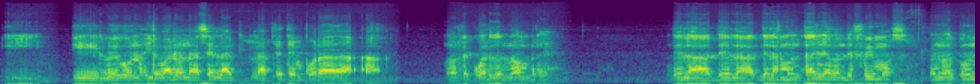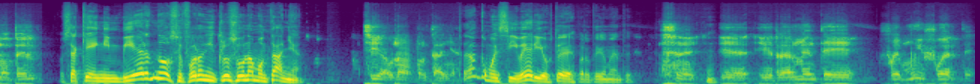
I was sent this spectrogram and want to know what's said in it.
y, y luego nos llevaron a hacer la, la pretemporada a, no recuerdo el nombre, de la, de la, de la montaña donde fuimos, a un hotel. O sea que en invierno se fueron incluso a una montaña. Sí, a una montaña. Estaban como en Siberia ustedes prácticamente. y, realmente fue muy fuerte,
